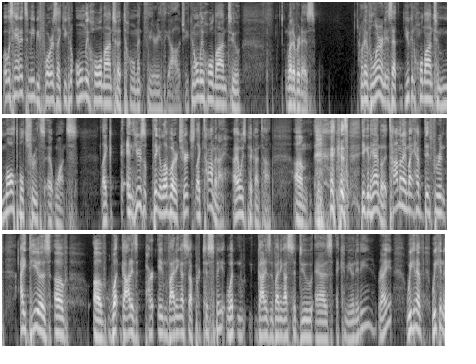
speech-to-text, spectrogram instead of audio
What was handed to me before is like you can only hold on to atonement theory theology, you can only hold on to whatever it is. What I've learned is that you can hold on to multiple truths at once. Like, and here's the thing I love about our church, like Tom and I. I always pick on Tom because um, he can handle it. Tom and I might have different ideas of of what God is part, inviting us to participate, what God is inviting us to do as a community, right? We can have we can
